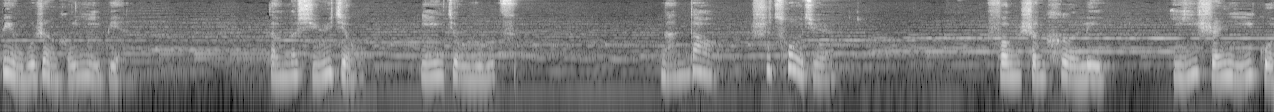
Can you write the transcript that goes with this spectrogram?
并无任何异变。等了许久，依旧如此。难道是错觉？风声鹤唳，疑神疑鬼。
